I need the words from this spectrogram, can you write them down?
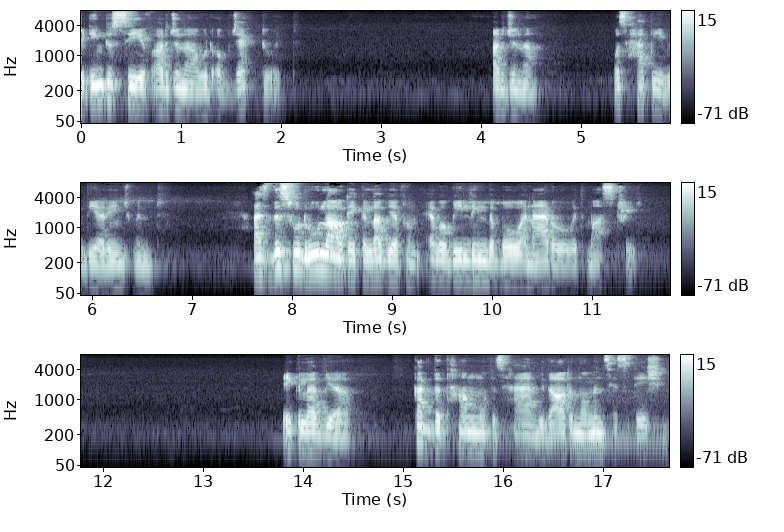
waiting to see if Arjuna would object to it. Arjuna was happy with the arrangement, as this would rule out Ekalavya from ever wielding the bow and arrow with mastery. Ekalavya cut the thumb of his hand without a moment's hesitation.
